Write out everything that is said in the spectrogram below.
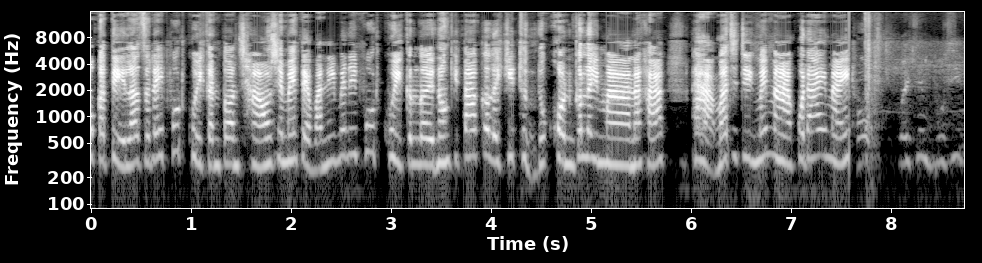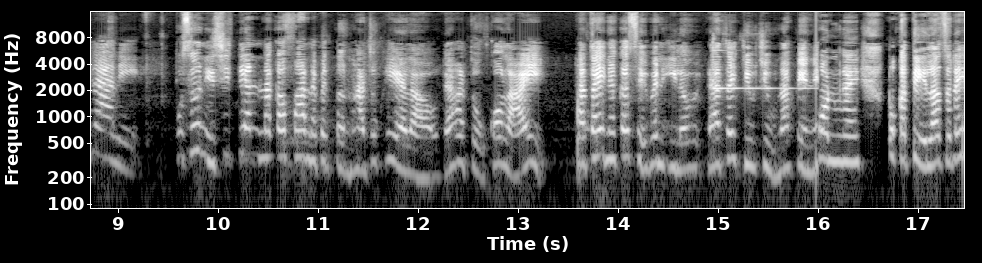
ปกติเราจะได้พูดคุยกันตอนเช้าใช่ไหมแต่วันนี้ไม่ได้พูดคุยกันเลย น้องกีตาร์ก็เลยคิดถึงทุกคนก็เลยมานะคะถามว่าจริงๆไม่มาก็ได้ไหม 微信不是在你， 不是你去店那个饭那边等他就可以了等他走过来他在那个เซเว่นอีแล้ว他在จิ๋วจิ๋ว那边คนไง ปกติเราจะได้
